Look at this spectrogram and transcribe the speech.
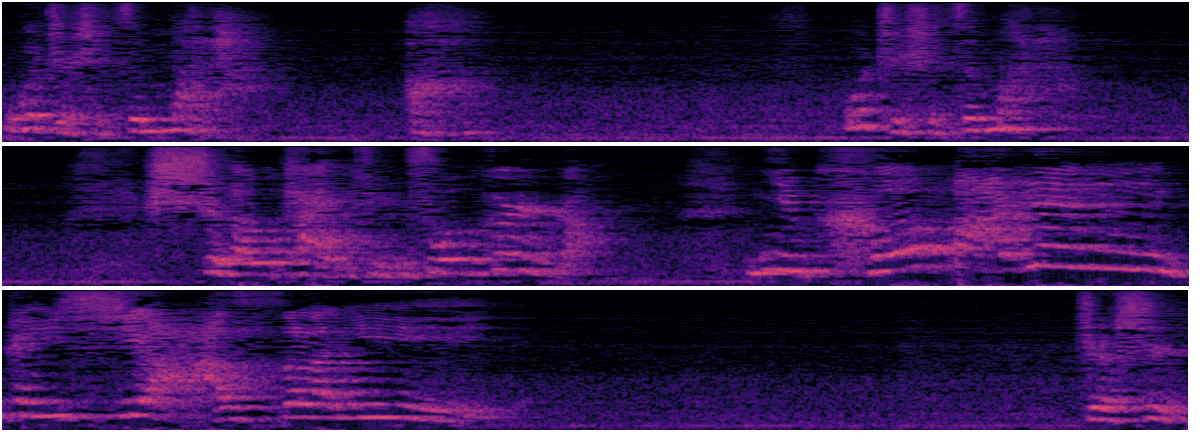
我这是怎么了？啊？”我这是怎么了？石老太君说：“儿啊，你可把人给吓死了！你这时，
